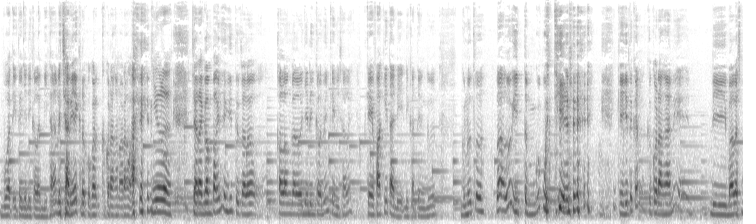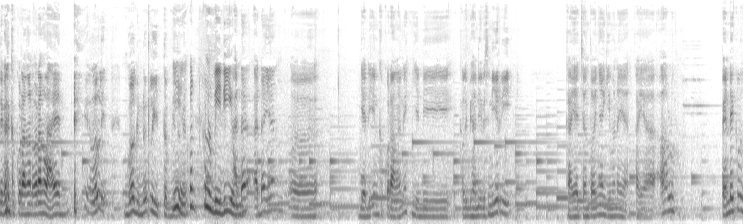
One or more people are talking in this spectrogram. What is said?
buat itu jadi kelebihan lu cari aja kekur- kekurangan orang lain. Iya loh. Cara gampangnya gitu. Kalau kalau nggak lo jadiin kelebihan kayak misalnya kayak Faki tadi dikatain gendut. Gendut lo lah lu hitam gue putih. Kayak gitu kan kekurangannya dibalas dengan kekurangan orang lain. Lo gue gendut lu hitam. Gitu iya kan kan lebih diem. Ada ada yang eh, jadiin kekurangannya jadi kelebihan diri sendiri kayak contohnya gimana ya? Kayak ah lu pendek lu.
